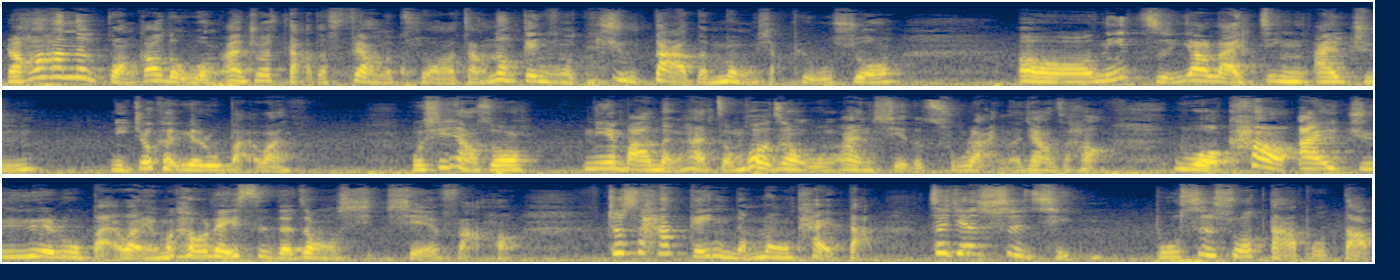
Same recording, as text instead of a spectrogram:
然后他那个广告的文案就会打得非常的夸张，那种给你一个巨大的梦想，比如说，呃，你只要来经营 IG。你就可以月入百万，我心想说，捏把冷汗，怎么会有这种文案写得出来呢？这样子哈，我靠 IG 月入百万，有没有看过类似的这种写写法哈？就是他给你的梦太大，这件事情不是说达不到，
